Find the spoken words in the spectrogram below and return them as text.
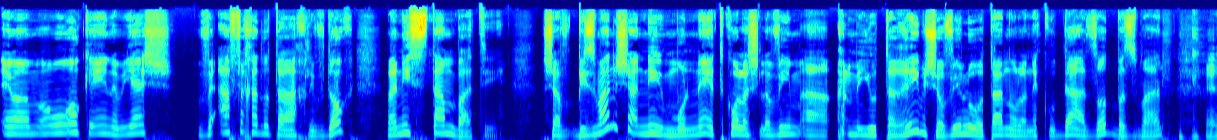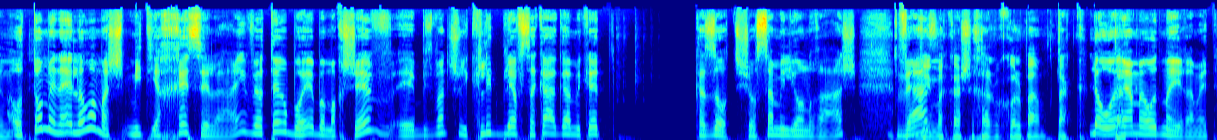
הם אמרו, אוקיי, הנה, יש, ואף אחד לא טרח לבדוק, ואני סתם באתי. עכשיו, בזמן שאני מונה את כל השלבים המיותרים שהובילו אותנו לנקודה הזאת בזמן, כן. אותו מנהל לא ממש מתייחס אליי, ויותר בוהה במחשב, אה, בזמן שהוא הקליט בלי הפסקה, אגב, מקלט כזאת, שעושה מיליון רעש, ואז... ועם מקש אחד בכל פעם, טק. לא, הוא. היה מאוד מהיר, האמת.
